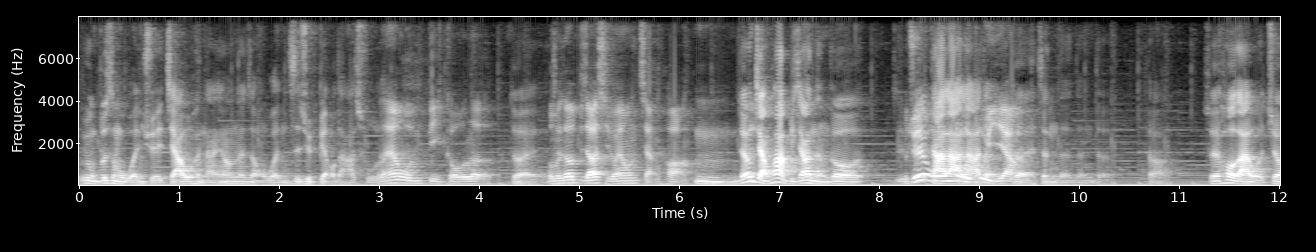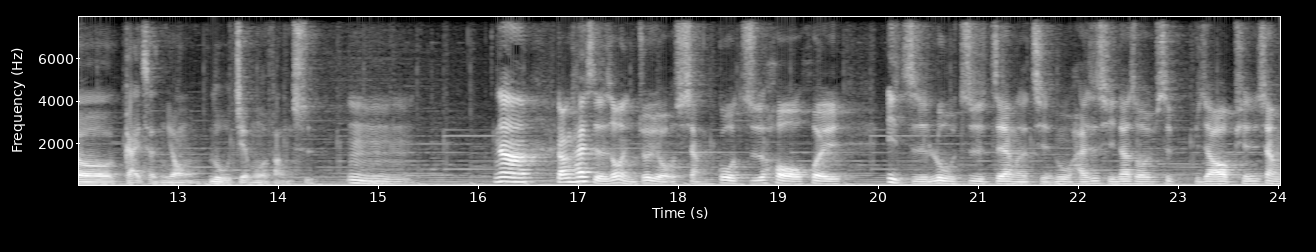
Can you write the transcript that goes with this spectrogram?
因为我不是什么文学家，我很难用那种文字去表达出来。好像文笔勾勒，对，我们都比较喜欢用讲话。嗯，这种讲话比较能够，我觉得大啦啦的温度不一样对，真的真的，对吧？所以后来我就改成用录节目的方式。嗯嗯嗯。那刚开始的时候，你就有想过之后会一直录制这样的节目，还是其实那时候是比较偏向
